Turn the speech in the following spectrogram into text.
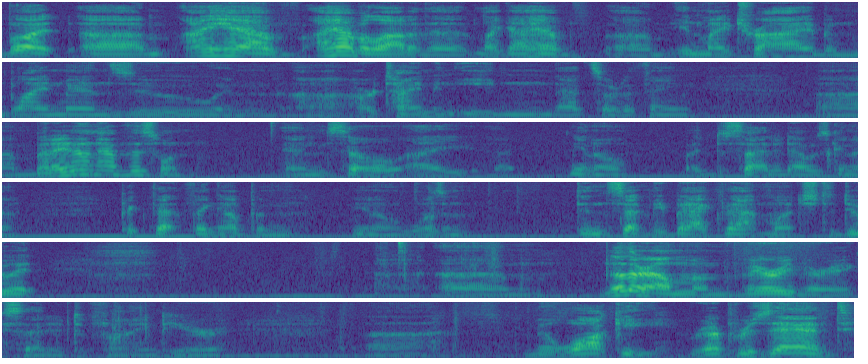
But um, I have I have a lot of the like I have um, in my tribe and Blind Man Zoo and uh, Our Time in Eden that sort of thing. Um, but I don't have this one, and so I, you know, I decided I was gonna pick that thing up, and you know, wasn't didn't set me back that much to do it. Um, another album I'm very very excited to find here, uh, Milwaukee represent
